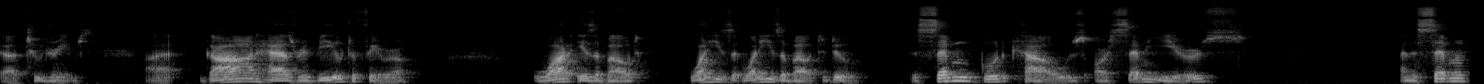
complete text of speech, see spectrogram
uh, two dreams. Uh, God has revealed to Pharaoh what is about what he's what he's about to do. The seven good cows are seven years and the seven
